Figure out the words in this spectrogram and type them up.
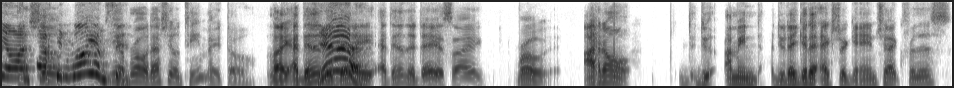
Zion your- fucking Williamson. Yeah, bro, that's your teammate though. Like at the end of Yeah. the day, at the end of the day, it's like, bro, I don't do. I mean, do they get an extra game check for this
